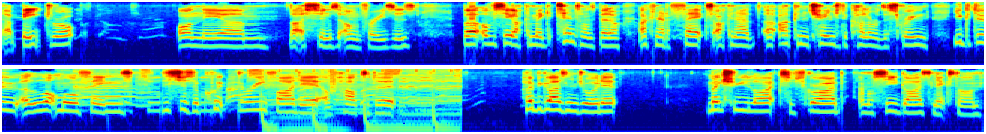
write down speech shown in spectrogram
that beat drop on the um like as soon as it unfreezes. But obviously I can make it 10 times better. I can add effects. I can add. Uh, I can change the color of the screen. You could do a lot more things. This is just a quick brief idea of how to do it. Hope you guys enjoyed it. Make sure you like, subscribe, and I'll see you guys next time.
